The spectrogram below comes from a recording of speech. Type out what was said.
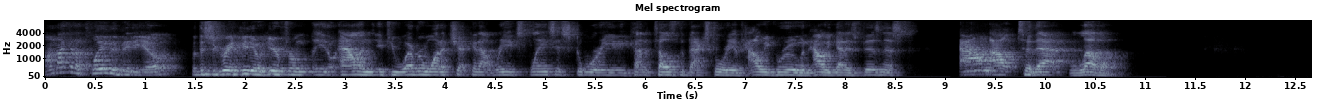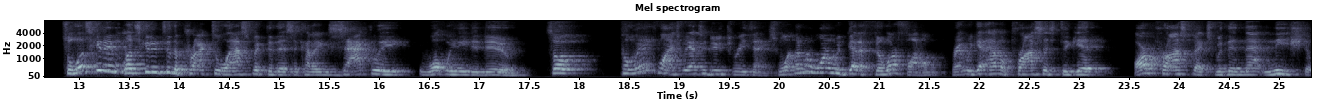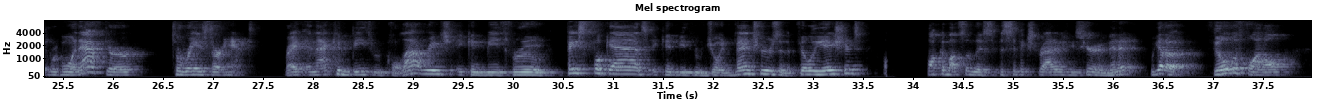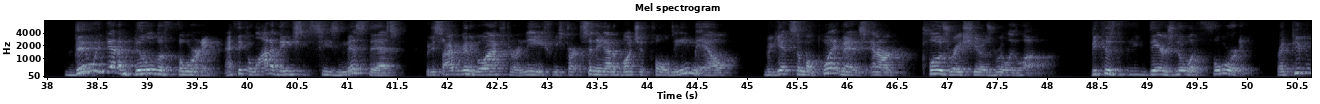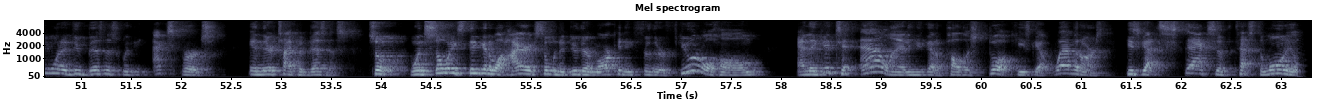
I'm not going to play the video, but this is a great video here from you know Alan. If you ever want to check it out, where he explains his story and he kind of tells the backstory of how he grew and how he got his business out, out to that level. So let's get in, let's get into the practical aspect of this and kind of exactly what we need to do. So to land clients, we have to do three things. One, number one, we've got to fill our funnel, right? We got to have a process to get our prospects within that niche that we're going after to raise their hand, right? And that can be through cold outreach, it can be through Facebook ads, it can be through joint ventures and affiliations. I'll talk about some of the specific strategies here in a minute. We got to fill the funnel. Then we've got to build authority. I think a lot of agencies miss this we decide we're going to go after a niche. We start sending out a bunch of cold email. We get some appointments, and our close ratio is really low because there's no authority, right? People want to do business with the experts in their type of business. So when somebody's thinking about hiring someone to do their marketing for their funeral home, and they get to Alan, he's got a published book, he's got webinars, he's got stacks of testimonials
